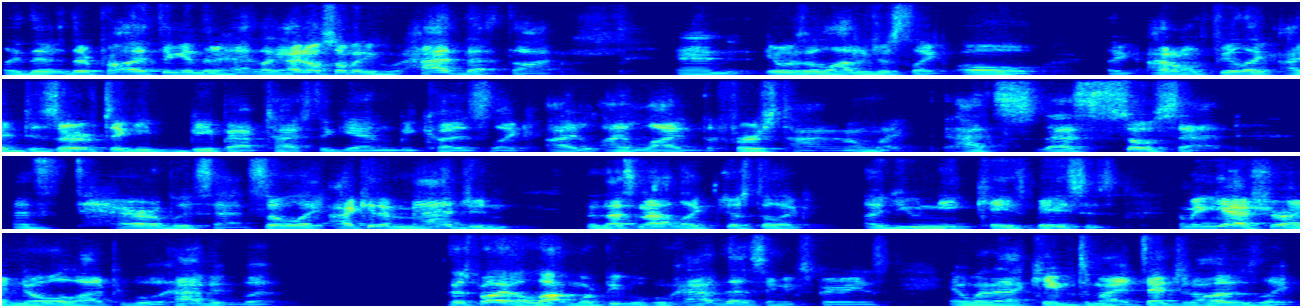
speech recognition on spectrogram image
Like they're they're probably thinking in their head like I know somebody who had that thought, and it was a lot of just like oh like I don't feel like I deserve to be baptized again because like I I lied the first time, and I'm like that's that's so sad. That's terribly sad. So like I can imagine that that's not like just a like a unique case basis. I mean, yeah, sure, I know a lot of people who have it, but there's probably a lot more people who have that same experience. And when that came to my attention, I was like,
